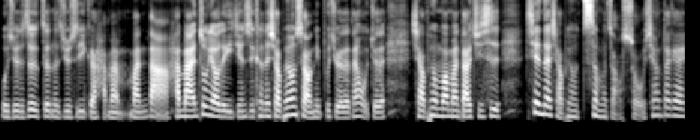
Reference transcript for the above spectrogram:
我觉得这个真的就是一个还蛮蛮大、还蛮重要的一件事。可能小朋友小你不觉得，但我觉得小朋友慢慢大，其实现在小朋友这么早熟，像大概。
